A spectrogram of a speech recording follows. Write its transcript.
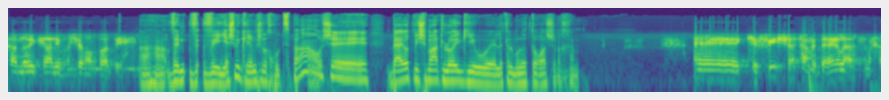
אחד לא יקרא לי בשם הפרטי. אהה, ויש מקרים של חוצפה, או שבעיות משמעת לא הגיעו אה, לתלמוד התורה שלכם? אה, כפי שאתה מתאר לעצמך,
